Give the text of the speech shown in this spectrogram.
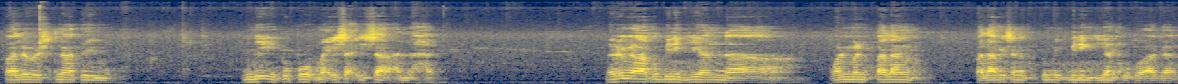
followers natin, hindi ko po maisa-isa ang lahat. Meron nga ako binigyan na one month pa lang, palagi siya nagkukumit, binigyan ko ko agad.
